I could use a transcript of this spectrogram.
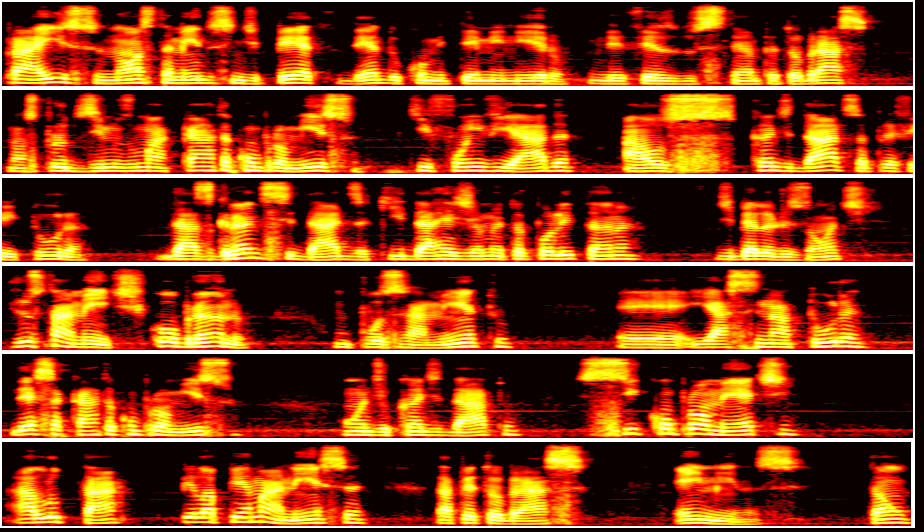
Para isso, nós também do Sindipetro, dentro do Comitê Mineiro em Defesa do Sistema Petrobras, nós produzimos uma carta compromisso que foi enviada aos candidatos à prefeitura das grandes cidades aqui da região metropolitana de Belo Horizonte, justamente cobrando um posicionamento é, e assinatura dessa carta compromisso, onde o candidato se compromete a lutar pela permanência da Petrobras em Minas. Então,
